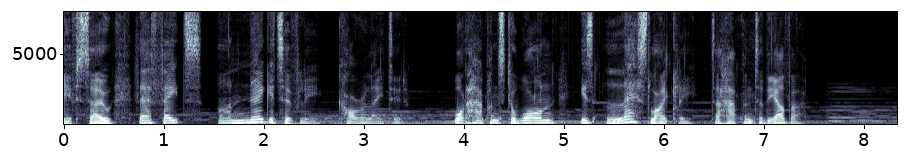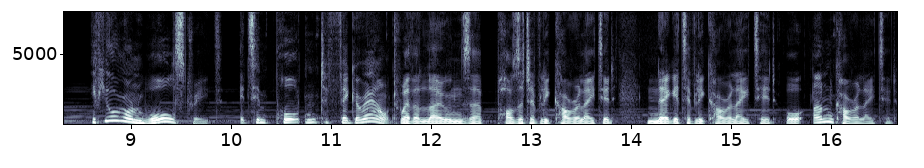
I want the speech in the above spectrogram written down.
If so, their fates are negatively correlated what happens to one is less likely to happen to the other. If you're on Wall Street, it's important to figure out whether loans are positively correlated, negatively correlated, or uncorrelated.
